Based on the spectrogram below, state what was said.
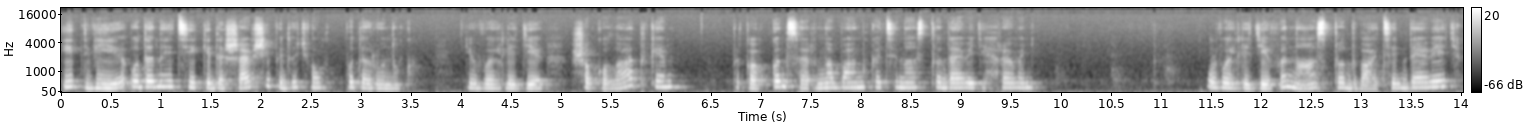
і дві одиниці, які дешевші, підуть вам в подарунок. І в вигляді шоколадки, така консервна банка, ціна 109 гривень. У вигляді вина 129.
